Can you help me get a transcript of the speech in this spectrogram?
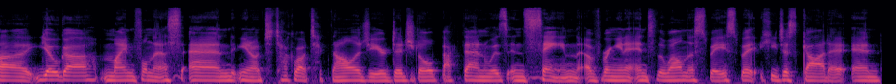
uh, yoga, mindfulness, and you know, to talk about technology or digital back then was insane of bringing it into the wellness space. But he just got it and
